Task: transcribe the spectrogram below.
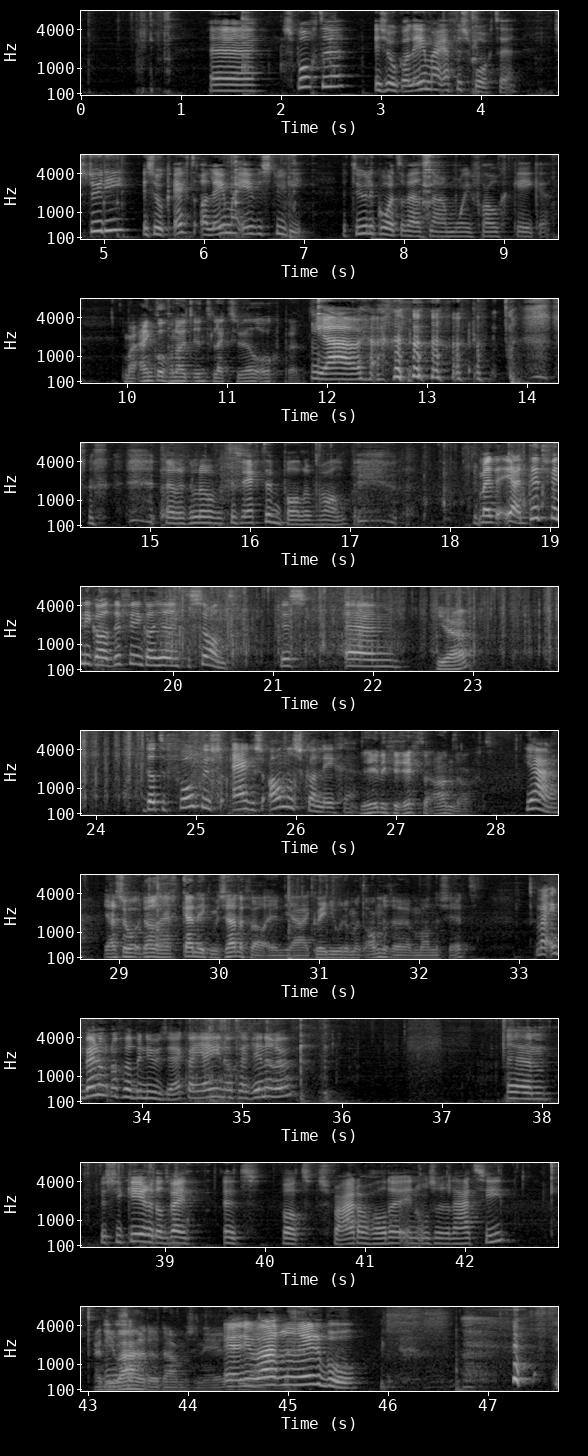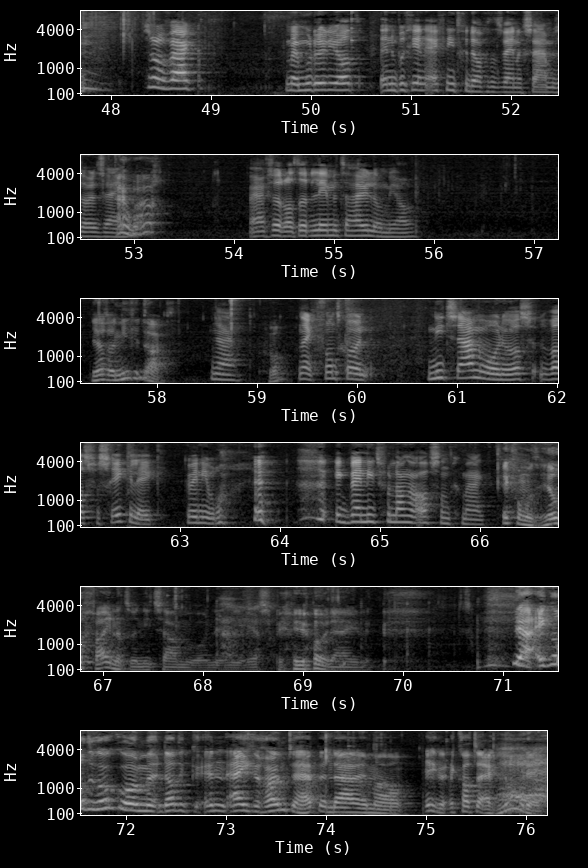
Uh, sporten is ook alleen maar even sporten. Studie is ook echt alleen maar even studie. Natuurlijk wordt er wel eens naar een mooie vrouw gekeken. Maar enkel vanuit intellectueel oogpunt. Ja, ja. daar geloof ik dus echt de ballen van. Maar ja, dit vind ik al, dit vind ik al heel interessant. Dus ehm, Ja, dat de focus ergens anders kan liggen. een hele gerichte aandacht. Ja, Ja, zo, daar herken ik mezelf wel in. Ja, ik weet niet hoe dat met andere mannen zit. maar ik ben ook nog wel benieuwd. Hè? Kan jij je nog herinneren? Ehm, dus die keren dat wij het wat zwaarder hadden in onze relatie. En die En waren er, dames en heren. Ja, die waren een heleboel. Zo vaak. Mijn moeder die had in het begin echt niet gedacht dat wij nog samen zouden zijn. Echt waar? Maar ik zat altijd alleen maar te huilen om jou. Je had dat niet gedacht. Ja. Goh. Nee, ik vond gewoon niet samenwonen was, was verschrikkelijk. Ik weet niet waarom. ik ben niet voor lange afstand gemaakt. Ik vond het heel fijn dat we niet samen woonden in die eerste periode eigenlijk. Ja, ik wil toch ook gewoon dat ik een eigen ruimte heb en daar helemaal... Ik, ik had het echt nodig.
